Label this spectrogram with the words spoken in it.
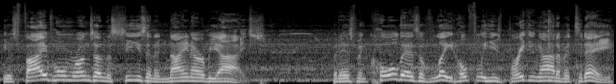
He has five home runs on the season and nine RBIs. But has been cold as of late. Hopefully, he's breaking out of it today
